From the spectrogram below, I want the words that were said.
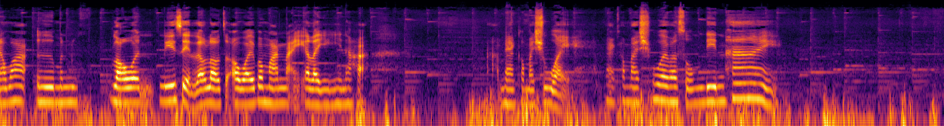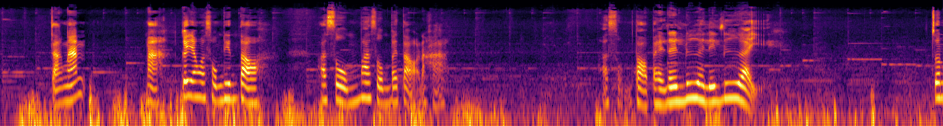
นะว่าเออมัน เราอันนี้เสร็จแล้วเราจะเอาไว้ประมาณไหนอะไรอย่างนี้นะคะ แม่ก็มาช่วย แม่ก็มาช่วยผสมดินให้ จากนั้นอะก็ยังผสมดินต่อ ผสมผสมไปต่อนะคะ ผสมต่อไปเรื่อยๆเรื่อยๆจน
